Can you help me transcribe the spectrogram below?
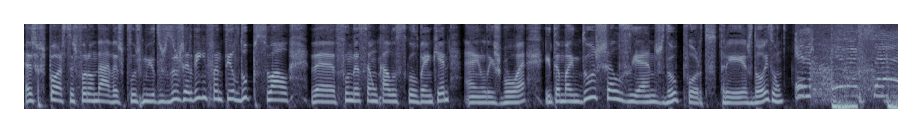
As respostas foram dadas pelos miúdos do Jardim Infantil do Pessoal da Fundação Carlos Gulbenkian, em Lisboa, e também dos Salesianos do Porto. 3, 2, 1. Eu, eu é.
